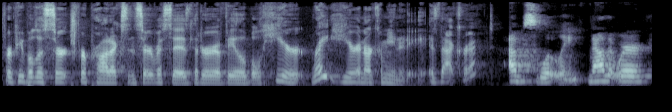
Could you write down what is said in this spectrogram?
for people to search for products and services that are available here, right here in our community. Is that correct? Absolutely. Now that we're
